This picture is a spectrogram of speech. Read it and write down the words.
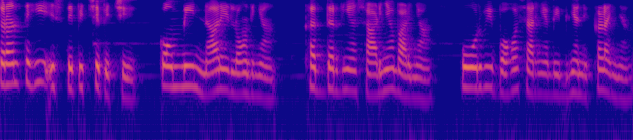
ਤੁਰੰਤ ਹੀ ਇਸ ਦੇ ਪਿੱਛੇ ਪਿੱਛੇ ਕੌਮੀ ਨਾਰੇ ਲਾਉਂਦੀਆਂ ਖੱਦਰ ਦੀਆਂ ਸਾੜੀਆਂ ਵਾਲੀਆਂ ਹੋਰ ਵੀ ਬਹੁਤ ਸਾਰੀਆਂ ਬੀਬੀਆਂ ਨਿਕਲ ਆਈਆਂ।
